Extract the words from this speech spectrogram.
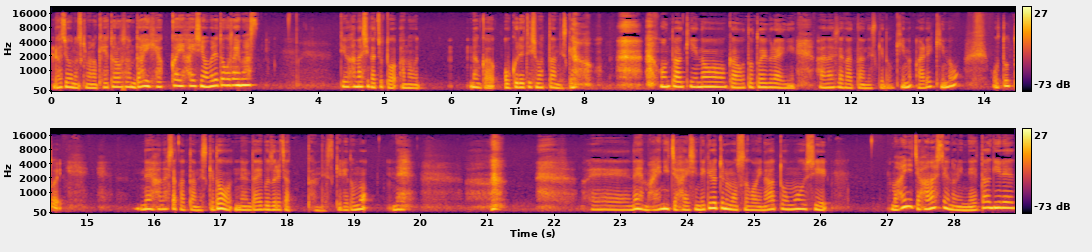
ラジオの隙間の慶太郎さん第100回配信おめでとうございます。っていう話がちょっとあのなんか遅れてしまったんですけど 本当は昨日か一昨日ぐらいに話したかったんですけど昨日あれ？昨日？一昨日？ね話したかったんですけど、ね、だいぶずれちゃったんですけれどもね。えね毎日配信できるっていうのもすごいなと思うし毎日話してるのにネタ切れ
